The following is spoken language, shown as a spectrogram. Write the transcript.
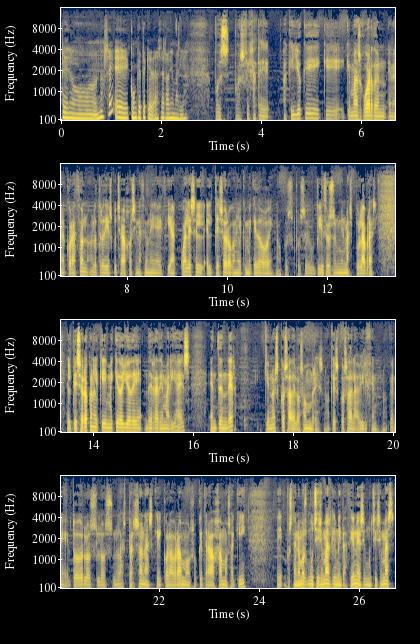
pero no sé, eh, ¿con qué te quedas de Radio María? Pues, pues fíjate, aquello que, que, más guardo en, el corazón, el otro día escuchaba a José Ignacio y decía, ¿cuál es el, tesoro con el que me quedo hoy? ¿no? Pues, pues utilizo esas mismas palabras. El tesoro con el que me quedo yo de Radio María es entender que no es cosa de los hombres, ¿no? que es cosa de la Virgen, ¿no? que todas los, las personas que colaboramos o que trabajamos aquí eh, pues tenemos muchísimas limitaciones y muchísimas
